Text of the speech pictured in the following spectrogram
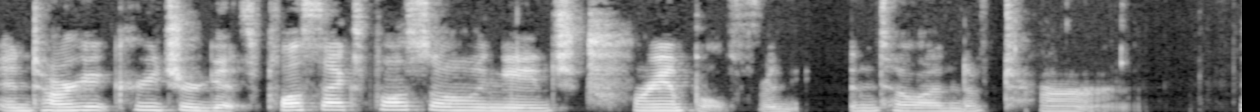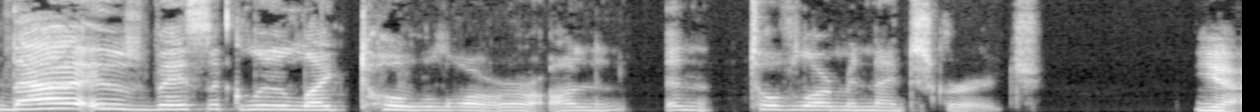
and target creature gets plus X plus O engage trample for the, until end of turn. That is basically like Tovolar on in Tovolar Midnight Scourge. Yeah.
